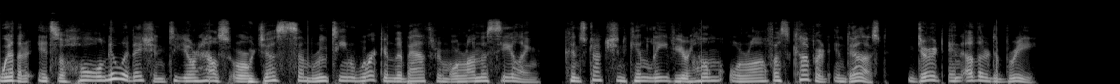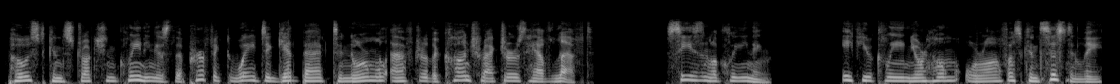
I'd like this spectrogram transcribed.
whether it's a whole new addition to your house or just some routine work in the bathroom or on the ceiling, construction can leave your home or office covered in dust, dirt and other debris. Post-construction cleaning is the perfect way to get back to normal after the contractors have left. Seasonal cleaning. If you clean your home or office consistently,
